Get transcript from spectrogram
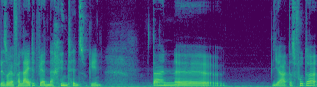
er soll ja verleitet werden, nach hinten zu gehen. Dann äh, ja, das Futter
